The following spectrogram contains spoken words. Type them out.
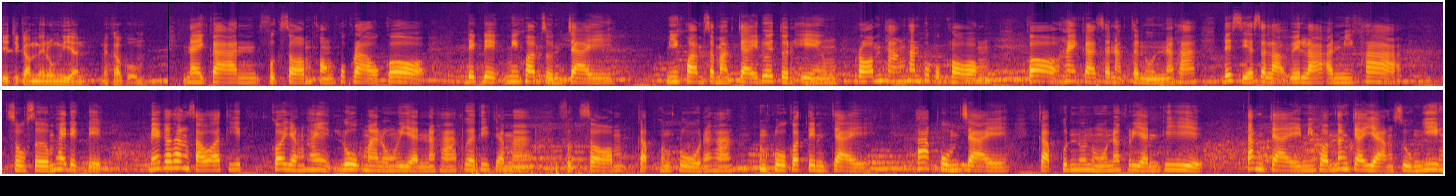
กิจกรรมในโรงเรียนนะครับผมในการฝึกซ้อมของพวกเราก็เด็กๆมีความสนใจ มีความสมัครใจด้วยตนเอง พร้อมทั้งท่านผู้ปกครอง ก็ให้การสนับสนุนนะคะ ได้เสียสละเวลาอันมีค่า ส่งเสริมให้เด็กๆ แม้กระทั่งเสาร์อาทิตย์ก็ยังให้ลูกมาโรงเรียนนะคะ เพื่อที่จะมาฝึกซ้อมกับคุณครูนะคะ คุณครูก็เต็มใจ ภาคภูมิใจกับคุณหนูนักเรียนที่ตั้งใจมีความตั้งใจอย่างสูงยิ่ง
